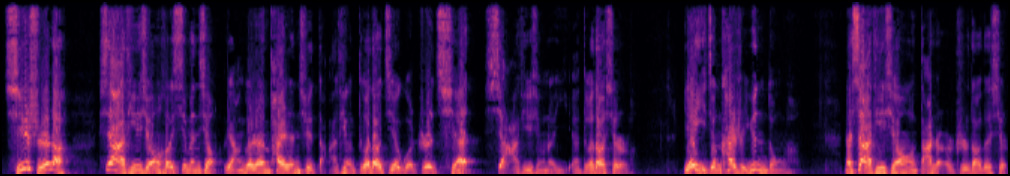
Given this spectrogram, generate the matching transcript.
其实呢。夏提刑和西门庆两个人派人去打听，得到结果之前，夏提刑呢也得到信儿了，也已经开始运动了。那夏提刑打哪儿知道的信儿？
